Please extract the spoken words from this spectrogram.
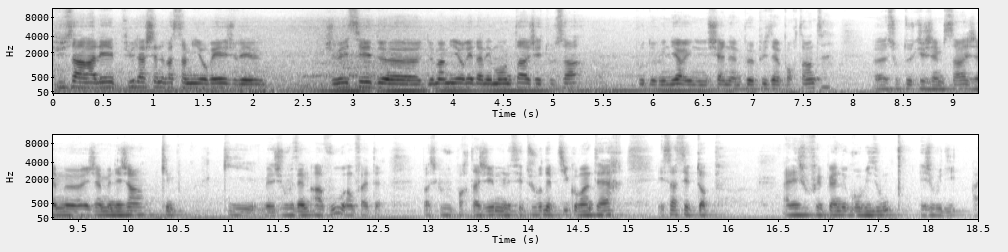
Plus ça va aller, plus la chaîne va s'améliorer. Je vais, je vais essayer de, m'améliorer dans les montages et tout ça pour devenir une, chaîne un peu plus importante. Euh, surtout que j'aime ça, j'aime les gens qui, je vous aime à vous en fait, parce que vous partagez, me laissez toujours des petits commentaires, et ça c'est top. Allez, je vous fais plein de gros bisous, et je vous dis à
